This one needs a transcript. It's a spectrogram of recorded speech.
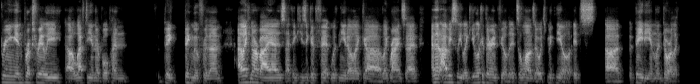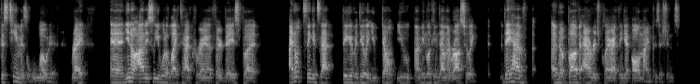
bringing in Brooks Raley, uh, lefty in their bullpen, big big move for them. I like Narvaez. I think he's a good fit with Nido, like uh like Ryan said. And then obviously, like you look at their infield, it's Alonso, it's McNeil, it's uh Baty and Lindor. Like this team is loaded, right? And you know, obviously, you would have liked to have Correa at third base, but I don't think it's that big of a deal that you don't. You, I mean, looking down their roster, like they have an above average player, I think, at all nine positions.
